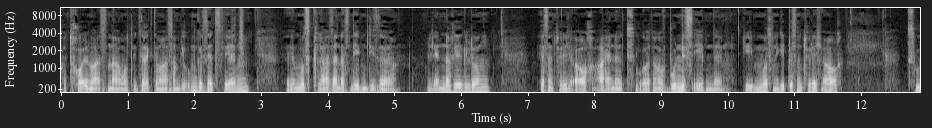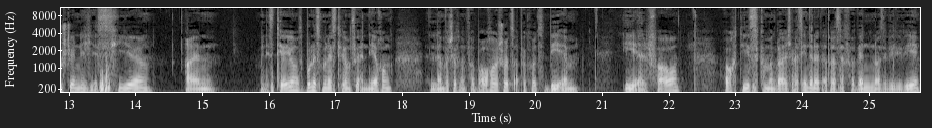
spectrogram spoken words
Kontrollmaßnahmen oder direkte Maßnahmen, die umgesetzt werden, äh, muss klar sein, dass neben dieser Länderregelung es natürlich auch eine Zuordnung auf Bundesebene geben muss. Und die gibt es natürlich auch. Zuständig ist hier ein Ministerium, das Bundesministerium für Ernährung, Landwirtschaft und Verbraucherschutz, abgekürzt BMELV. Auch dies kann man gleich als Internetadresse verwenden, also www.bmelv.de.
